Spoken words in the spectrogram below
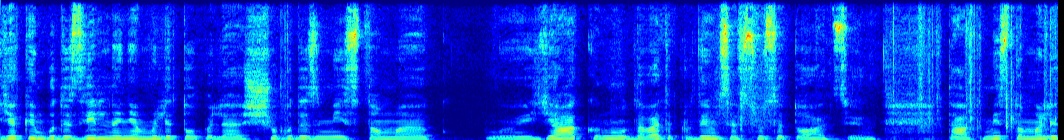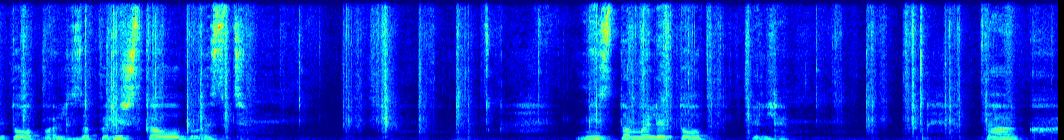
Яким буде звільнення Мелітополя? Що буде з містом? е, Як, ну, давайте продивимося всю ситуацію. Так, місто Мелітополь, Запорізька область. Місто Мелітополь. Так,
